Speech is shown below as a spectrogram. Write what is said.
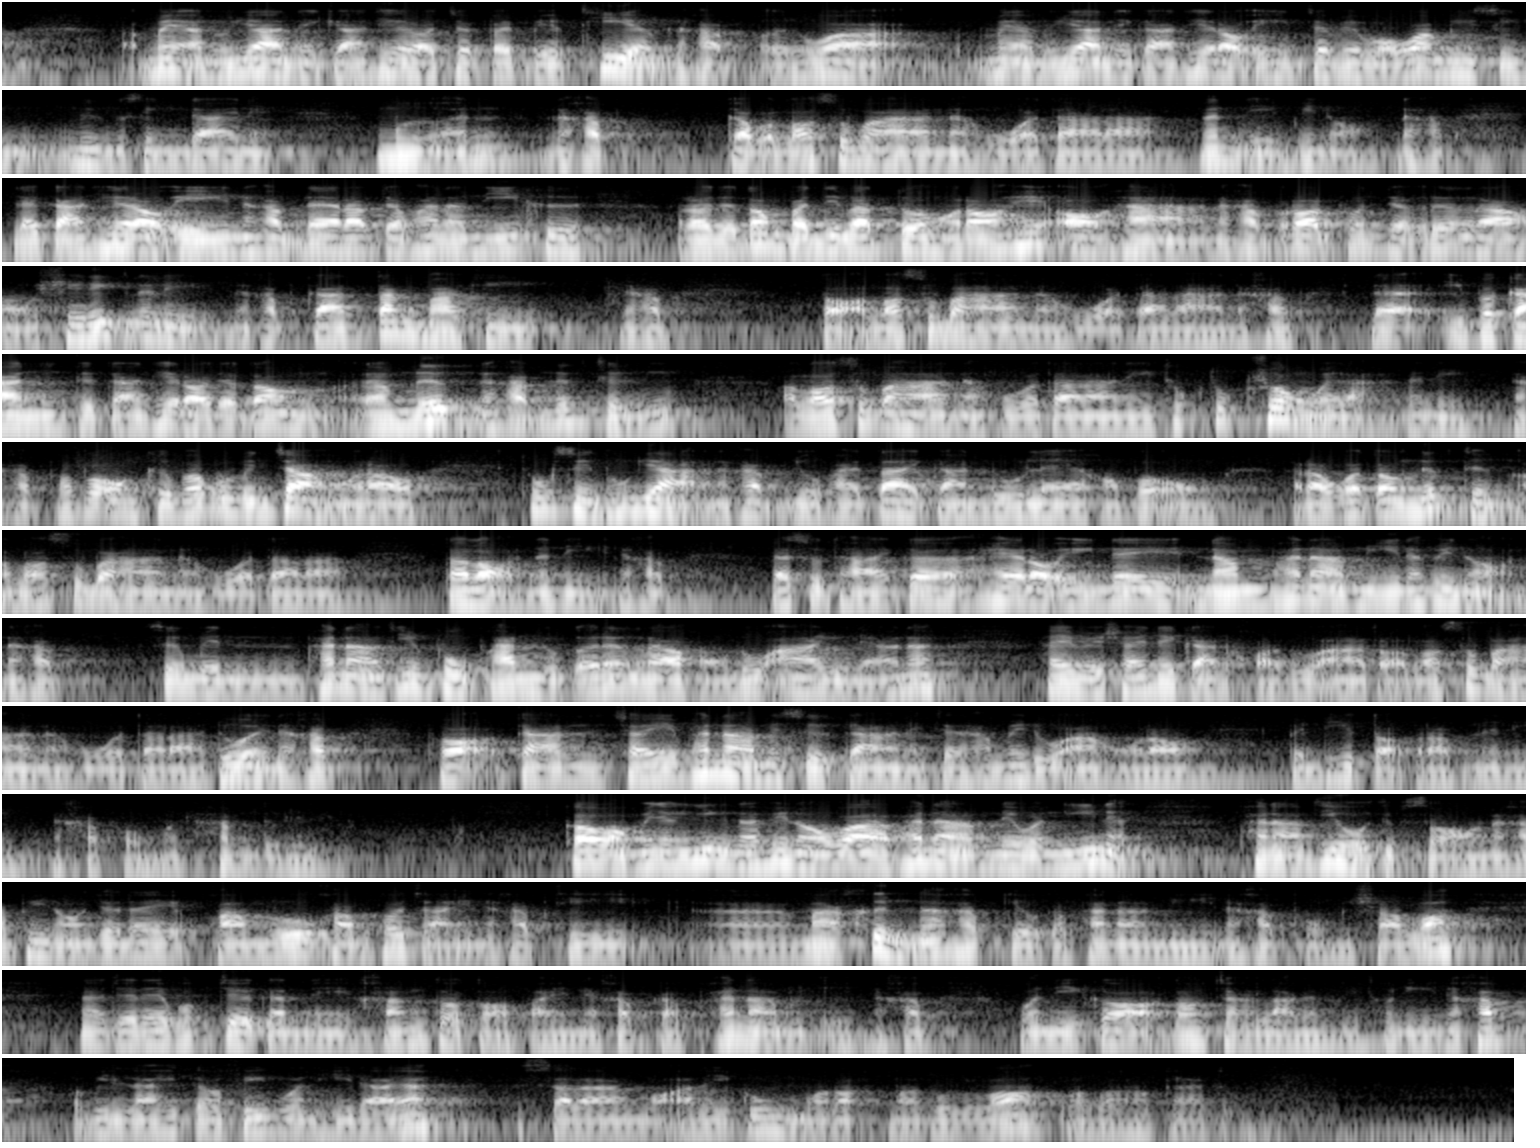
ไม่อนุญาตในการที่เราจะไปเปรียบเทียบนะครับหรือว่าไม่อนุญาตในการที่เราเองจะไปบอกว่ามีสิ่งหนึ่งสิ่งใดเนี่ยเหมือนนะครับกับอัลลอฮฺสุบานะฮูวตาลานั่นเองพี่น้องนะครับและการที่เราเองนะครับได้รับจากพระนามนี้คือ เราจะต้องปฏิบัติตัวของเราให้ออกห่างนะครับ รอดพ้นจากเรื่องราวของชิริกนั่นเองนะครับการตั้งภาคีนะครับต่ออัลลอฮฺสุบฮานะฮูวตาลานะครับและอีกประการหนึ่งคือการที่เราจะต้องรำลึกนะครับนึกถึงอัลลอฮฺสุบฮานะฮูวตาลาในทุก ๆ ช่วงเวลานั่นเองนะครับเพราะพระองค์คือพระผู้เป็นเจ้าของเรา ทุกสิ่งทุกอย่างนะครับอยู่ภายใต้การดูแลของพระองค์ เราก็ต้องนึกถึงอัลลอฮฺสุบฮานะฮูวะตาลาตลอดนั่นเองนะครับ และสุดท้ายก็ให้เราเองได้นำพระนามนี้นะพี่น้องนะครับ ซึ่งเป็นพระนามที่ผูกพันอยู่กับเรื่องราวของดูอาอยู่แล้วนะให้ไปใช้ในการขอดูอาต่อลอสุบฮานะฮูวะตาลาด้วยนะครับ เพราะการใช้พระนามเป็นสื่อกลางเนี่ยจะทำให้ดูอาของเราเป็นที่ตอบรับนั่นเองนะครับ ผมอัลฮัมดุลิลก็หวังเป็นอย่างยิ่งนะพี่น้องว่าพระนามในวันนี้เนี่ย พระนามที่ 62 นะครับ พี่น้องจะได้ความรู้ความเข้าใจนะครับที่มากขึ้นนะครับเกี่ยวกับพระนามนี้นะครับผมอินชาอัลลอฮ์น่าจะได้พบเจอกันในครั้งต่อๆไปนะครับกับพระนามอื่นๆนะครับวันนี้ก็ต้องจากลากันเพียงเท่านี้นะครับวบิลลาฮิตอฟิกวันฮิดายะอัสสลามุอะลัยกุมวะเราะห์มะตุลลอฮ์วะบะเราะกาตุฮ์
